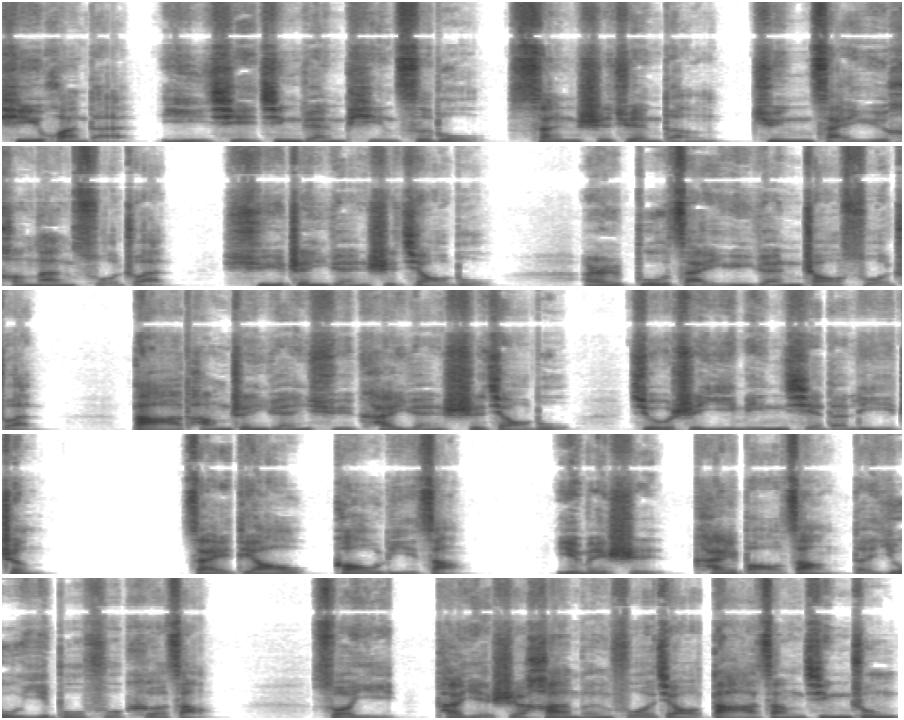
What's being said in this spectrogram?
替换的一切经元品次录三十卷等，均载于恒安所传续真元氏教录，而不载于元照所传《大唐真元续开元氏教录》，就是一明显的例证。再雕高丽藏。因为是开宝藏的又一部复刻藏，所以它也是汉文佛教大藏经中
